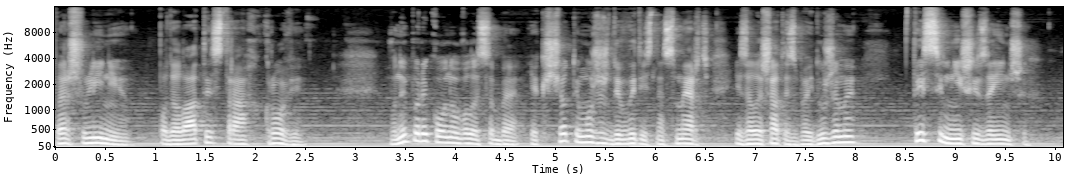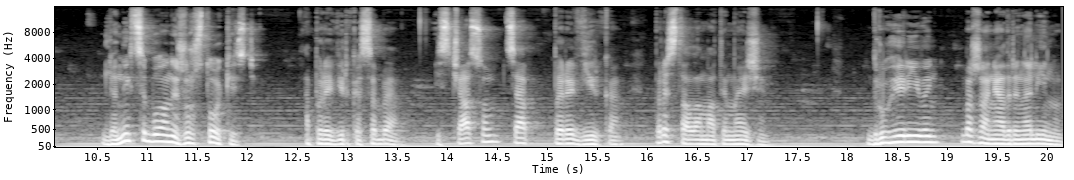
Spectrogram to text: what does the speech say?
першу лінію подолати страх крові. Вони переконували себе, якщо ти можеш дивитись на смерть і залишатись байдужими, ти сильніший за інших. Для них це була не жорстокість, а перевірка себе. І з часом ця перевірка перестала мати межі. Другий рівень бажання адреналіну.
